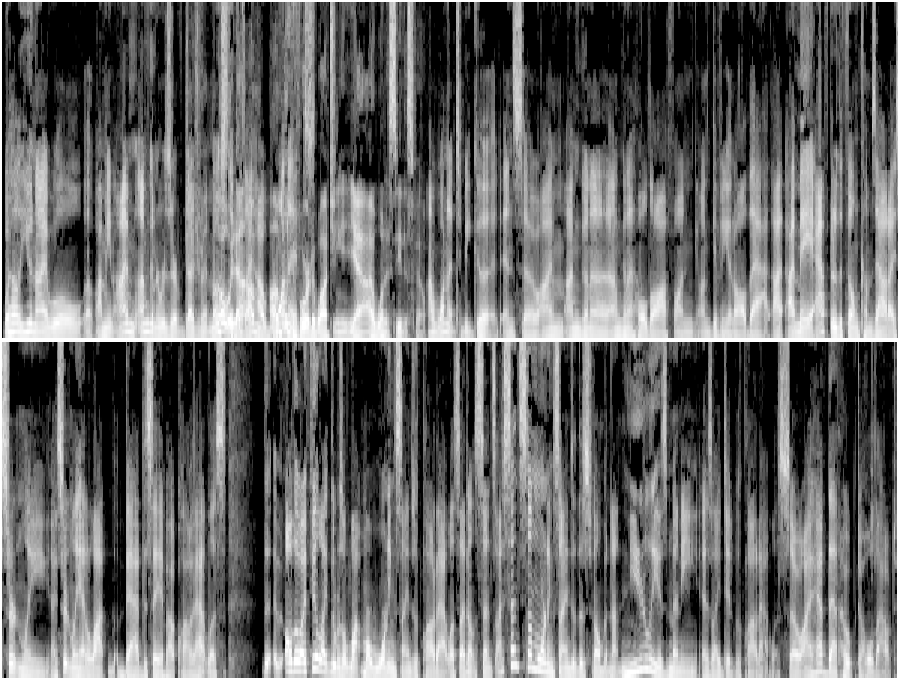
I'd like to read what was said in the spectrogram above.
Well, you and I will. I mean, I'm I'm going to reserve judgment mostly because I'm, I, I I'm looking it. forward to watching it. Yeah, I want to see this film. I want it to be good, and so I'm I'm gonna I'm gonna hold off on on giving it all that. I, I may after the film comes out. I certainly I certainly had a lot bad to say about Cloud Atlas. The, although I feel like there was a lot more warning signs with Cloud Atlas, I don't sense I sense some warning signs of this film, but not nearly as many as I did with Cloud Atlas. So I have that hope to hold out,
